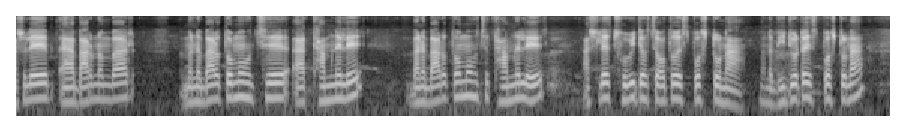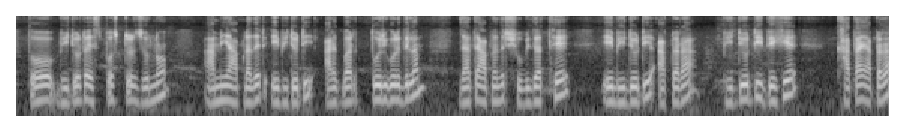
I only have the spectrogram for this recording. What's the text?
আসলে বারো নম্বর মানে বারোতম হচ্ছে থামনেলে মানে বারোতম হচ্ছে থামনেলের আসলে ছবিটা হচ্ছে অত স্পষ্ট না মানে ভিডিওটা স্পষ্ট না, তো ভিডিওটা স্পষ্টর জন্য আমি আপনাদের এই ভিডিওটি আরেকবার তৈরি করে দিলাম যাতে আপনাদের সুবিধার্থে এই ভিডিওটি আপনারা ভিডিওটি দেখে খাতায় আপনারা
